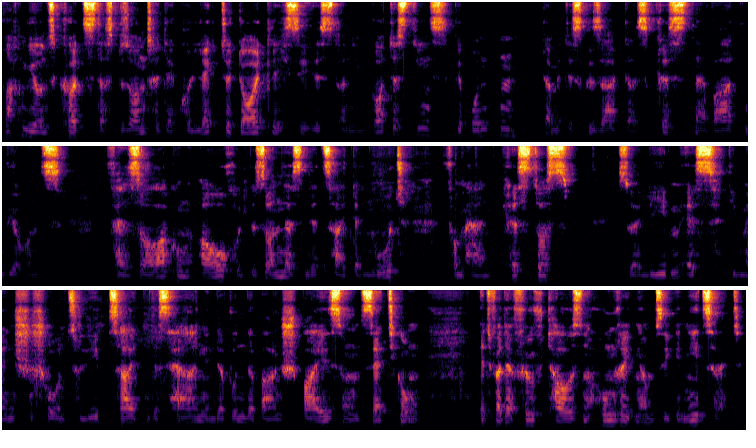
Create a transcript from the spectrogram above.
Machen wir uns kurz das Besondere der Kollekte deutlich. Sie ist an den Gottesdienst gebunden. Damit ist gesagt, als Christen erwarten wir uns Versorgung auch und besonders in der Zeit der Not vom Herrn Christus. So erleben es die Menschen schon zu Lebzeiten des Herrn in der wunderbaren Speisung und Sättigung etwa der 5000 Hungrigen am See Genezareth.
